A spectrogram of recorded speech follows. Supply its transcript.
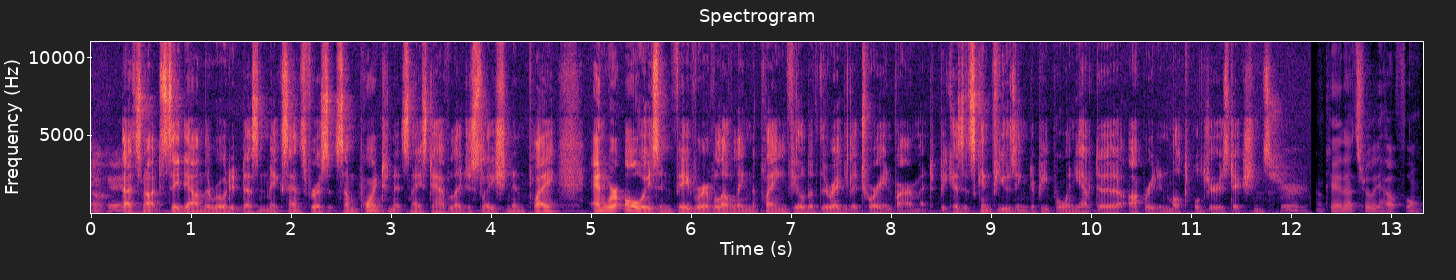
Okay. That's not to say down the road it doesn't make sense for us at some point, and it's nice to have legislation in play. And we're always in favor of leveling the playing field of the regulatory environment because it's confusing to people when you have to operate in multiple jurisdictions. Sure. Okay, that's really helpful.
